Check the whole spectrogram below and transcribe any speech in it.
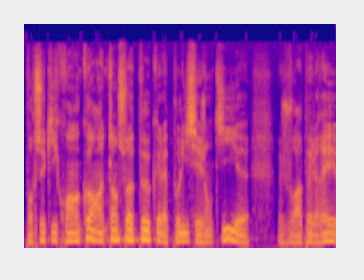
pour ceux qui croient encore un tant soit peu que la police est gentille, euh, je vous rappellerai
